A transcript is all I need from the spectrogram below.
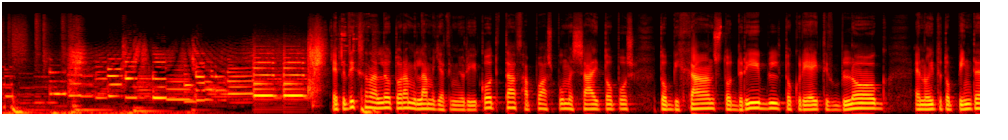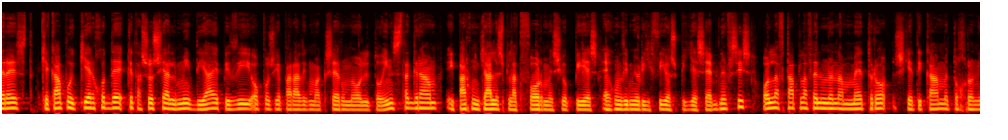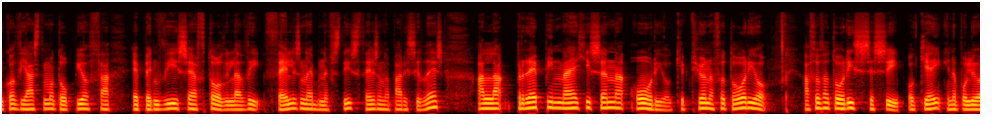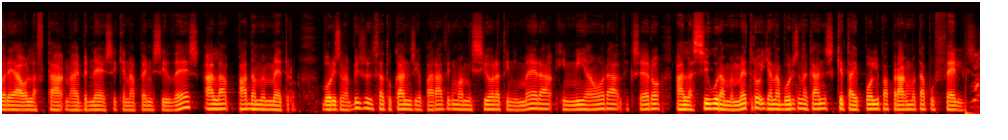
Επειδή ξαναλέω τώρα μιλάμε για δημιουργικότητα, θα πω ας πούμε site όπως το Behance, το Dribble, το Creative Blog, εννοείται το Pinterest και κάπου εκεί έρχονται και τα social media επειδή όπως για παράδειγμα ξέρουμε όλοι το Instagram, υπάρχουν και άλλες πλατφόρμες οι οποίες έχουν δημιουργηθεί ως πηγές έμπνευσης. όλα αυτά απλά θέλουν ένα μέτρο σχετικά με το χρονικό διάστημα το οποίο θα επενδύει σε αυτό, δηλαδή θέλεις να εμπνευστείς, θέλεις να πάρεις ιδέες, αλλά πρέπει να έχεις ένα όριο και ποιο είναι αυτό το όριο; Αυτό θα το ορίσεις εσύ. OK, okay, είναι πολύ ωραία όλα αυτά να εμπνέεσαι και να παίρνεις ιδέες, αλλά πάντα με μέτρο. Μπορείς να πεις ότι θα το κάνεις για παράδειγμα μισή ώρα την ημέρα ή μία ώρα, δεν ξέρω, αλλά σίγουρα με μέτρο για να μπορείς να κάνεις και τα υπόλοιπα πράγματα που θέλεις.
